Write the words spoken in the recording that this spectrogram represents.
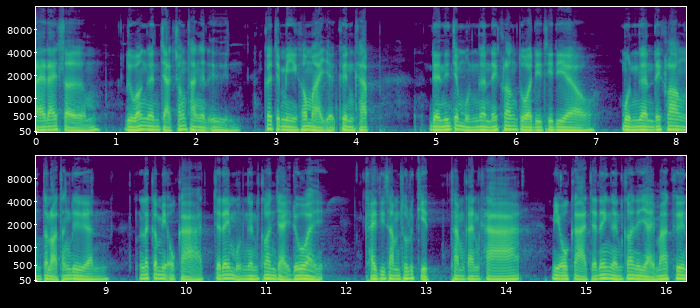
รายได้เสริม หรือว่าเงินจากช่องทางอื่นๆ ก็จะมีเข้ามาเยอะขึ้นครับ เดือนนี้จะหมุนเงินได้คล่องตัวดีทีเดียว หมุนเงินได้คล่องตลอดทั้งเดือน และก็มีโอกาสจะได้หมุนเงินก้อนใหญ่ด้วย ใครที่ทำธุรกิจทำการค้า มีโอกาสจะได้เงินก้อนใหญ่ๆมากขึ้น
